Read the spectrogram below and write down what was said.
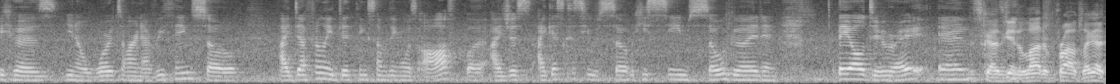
because, you know, words aren't everything. So I definitely did think something was off, but I just I guess cuz he was so he seemed so good and they all do, right? And this guy's getting a lot of props. I gotta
